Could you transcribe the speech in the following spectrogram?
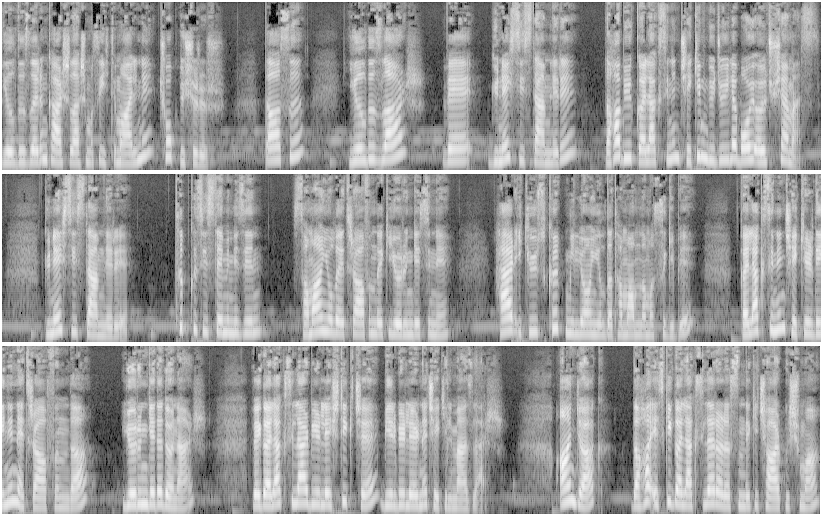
yıldızların karşılaşması ihtimalini çok düşürür. Dahası yıldızlar ve güneş sistemleri daha büyük galaksinin çekim gücüyle boy ölçüşemez. Güneş sistemleri tıpkı sistemimizin Samanyolu etrafındaki yörüngesini her 240 milyon yılda tamamlaması gibi galaksinin çekirdeğinin etrafında yörüngede döner ve galaksiler birleştikçe birbirlerine çekilmezler. Ancak daha eski galaksiler arasındaki çarpışma,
